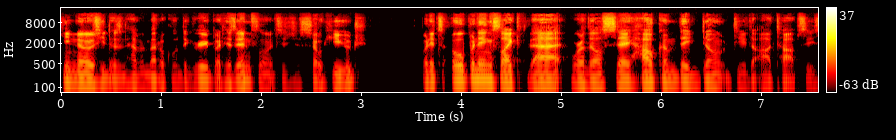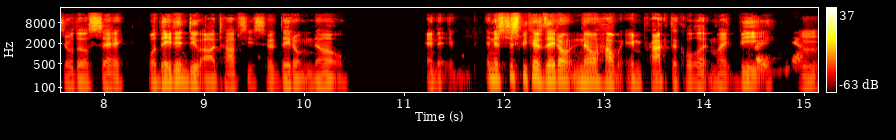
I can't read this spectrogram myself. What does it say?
he knows he doesn't have a medical degree but his influence is just so huge but it's openings like that where they'll say how come they don't do the autopsies or they'll say well they didn't do autopsies so they don't know and it, and it's just because they don't know how impractical it might be Right. Yeah. Mm.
